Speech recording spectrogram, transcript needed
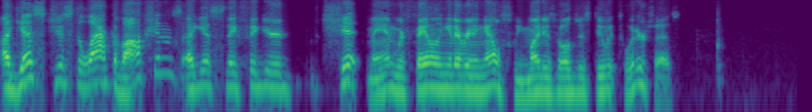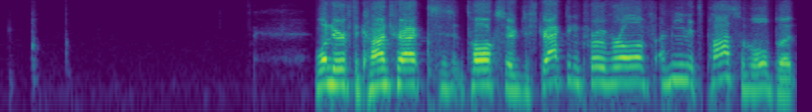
I guess just a lack of options. I guess they figured, shit, man, we're failing at everything else. We might as well just do what Twitter says. Wonder if the contract talks are distracting Provorov. I mean, it's possible, but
